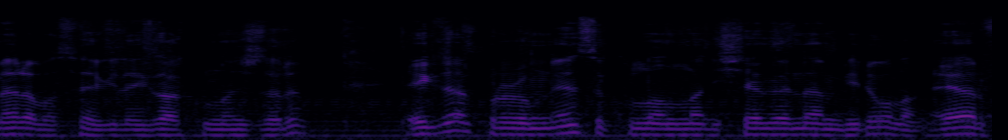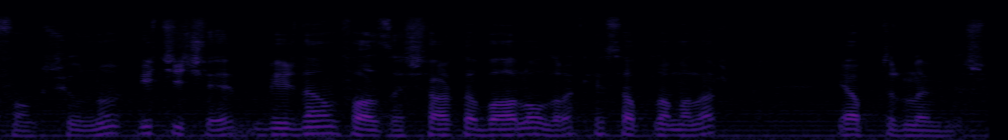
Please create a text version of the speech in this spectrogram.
Merhaba sevgili Excel kullanıcıları. Excel programının en sık kullanılan işlevlerinden biri olan eğer fonksiyonu iç içe birden fazla şarta bağlı olarak hesaplamalar yaptırılabilir.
